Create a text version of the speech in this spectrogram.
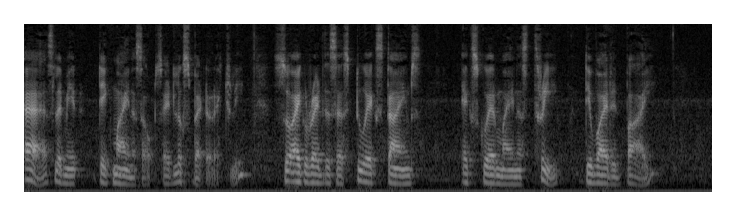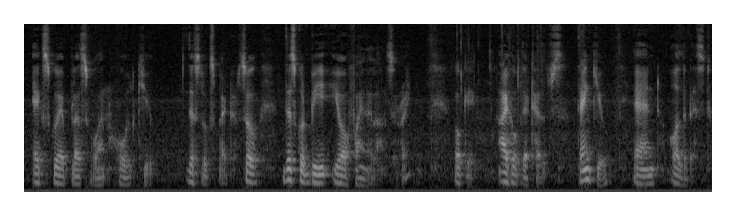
as, let me take minus out, so it looks better actually. So I could write this as 2x times x squared minus 3 divided by x squared plus 1 whole cube. This looks better. So this could be your final answer, right? Okay, I hope that helps. Thank you and all the best.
